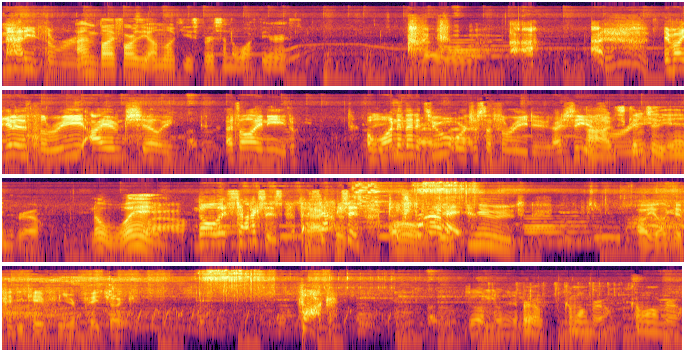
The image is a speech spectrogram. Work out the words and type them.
Maddy through. I'm by far the unluckiest person to walk the earth. No. if I get a three, I am chilling. That's all I need. A Yeah, one and then a two, or just a three, dude. I just need Nah, a just three. get into the end, bro. No way. Wow. No, it's taxes. That's Taxes. taxes. Oh, it's huge. Oh, you only get 50k from your paycheck. Fuck. Still a million. Bro, come on, bro. Come on, bro.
